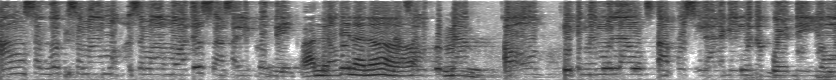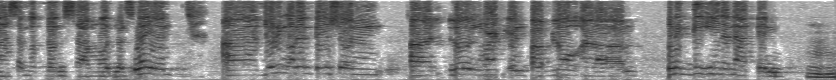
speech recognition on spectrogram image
ang sagot sa mga sa mga modules nasa likod eh. Ano din, ano? Nasa likod lang. Oo. Titignan mo lang tapos ilalagay mo na pwede yung ah, sagot doon sa modules. Ngayon, ah, during orientation, uh, Lon, Mark, and Pablo, um, pinagdiinan natin Mhm.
